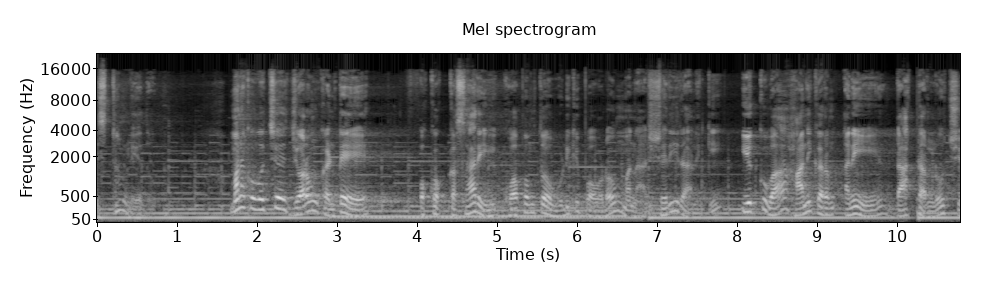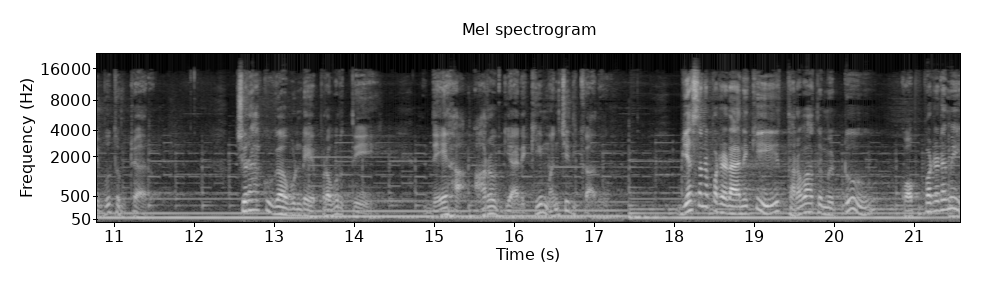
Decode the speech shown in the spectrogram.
ఇష్టం లేదు. మనకు వచ్చే జ్వరం కంటే ఒక్కొక్కసారి కోపంతో ఉడికిపోవడం మన శరీరానికి ఎక్కువ హానికరం అని డాక్టర్లు చెబుతుంటారు. చిరాకుగా ఉండే ప్రవృత్తి దేహ ఆరోగ్యానికి మంచిది కాదు. వ్యసన పడడానికి తర్వాత మెట్టు కోపపడమే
